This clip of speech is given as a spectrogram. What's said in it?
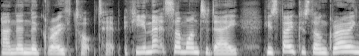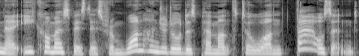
And then the growth top tip. If you met someone today who's focused on growing their e commerce business from 100 orders per month to 1,000,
